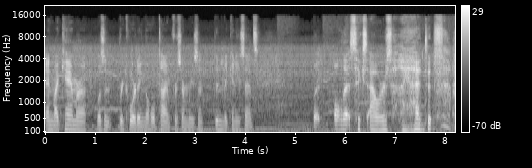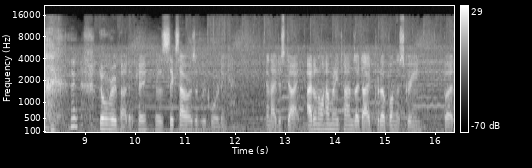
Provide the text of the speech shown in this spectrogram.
and my camera wasn't recording the whole time for some reason. Didn't make any sense. But all that six hours I had to. Don't worry about it, okay? It was six hours of recording and I just died. I don't know how many times I died put up on the screen, but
